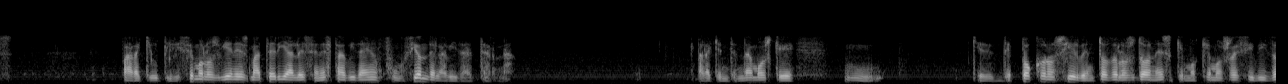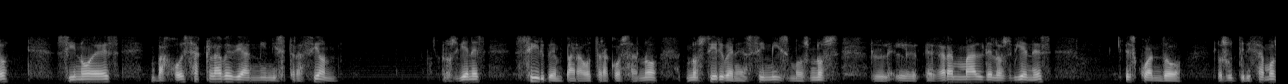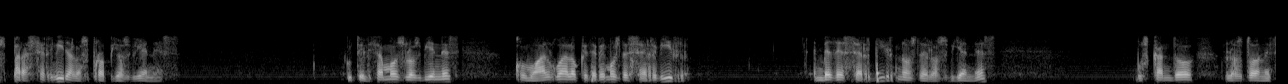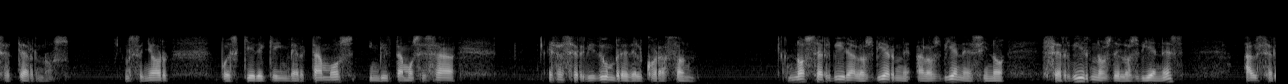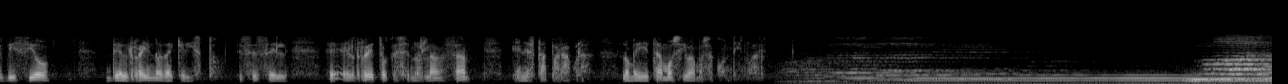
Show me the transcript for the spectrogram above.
para que utilicemos los bienes materiales en esta vida en función de la vida eterna. Para que entendamos que, mm, de poco nos sirven todos los dones que hemos, recibido si no es bajo esa clave de administración. Los bienes sirven para otra cosa, no, no sirven en sí mismos. Nos, el gran mal de los bienes es cuando los utilizamos para servir a los propios bienes utilizamos los bienes como algo a lo que debemos de servir, en vez de servirnos de los bienes, buscando los dones eternos. El Señor pues quiere que invertamos, invirtamos esa, servidumbre del corazón. No servir a los, bienes, sino servirnos de los bienes al servicio del reino de Cristo. Ese es el reto que se nos lanza en esta parábola. Lo meditamos y vamos a continuar. Mater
